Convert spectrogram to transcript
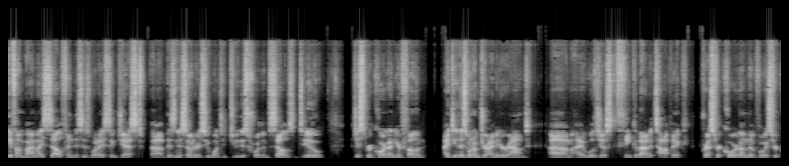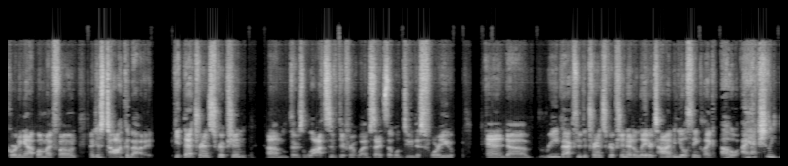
if I'm by myself, and this is what I suggest uh, business owners who want to do this for themselves do, just record on your phone. I do this when I'm driving around. Um, I will just think about a topic, press record on the voice recording app on my phone and just talk about it. Get that transcription. Um, there's lots of different websites that will do this for you and uh, read back through the transcription at a later time and you'll think like oh i actually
